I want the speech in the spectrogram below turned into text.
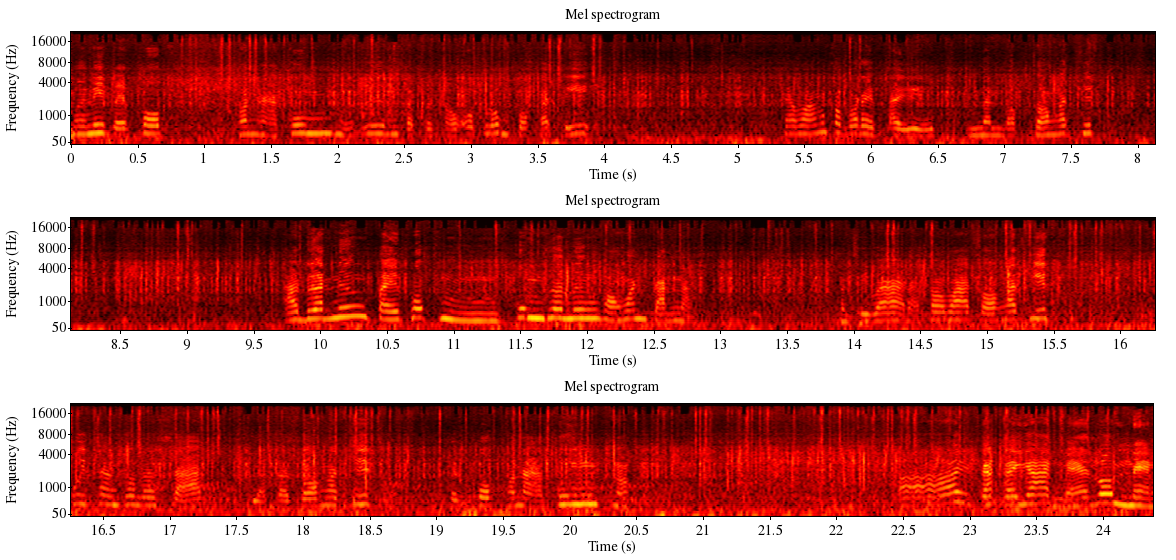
มือนี้ไปพบคนหากุ้มมืออื่นกับไปเขาอบรมปกติแต่ว่ามันก็บ่ได้ไปนันดอกสองอาทิตย์เอาเดือนหนึงไปพบกุ้มเทือหนึงของวันจันทร์น่ะมันสิว่านะเพราะว่าสองอาทิตย์คุยทางโทรศัพท์แล้วก็สองอาทิตย์ไปพบคนหากุ้มเนาะจักรยานแม่ล่มแน่น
